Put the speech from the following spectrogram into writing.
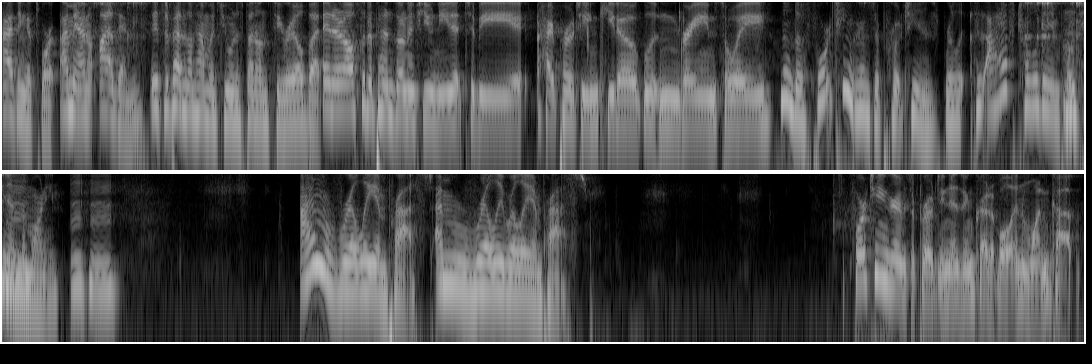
I think it's worth. I mean, I don't, again, it depends on how much you want to spend on cereal, but And it also depends on if you need it to be high protein, keto, gluten, grain, soy. no, the 14 grams of protein is really because I have trouble getting protein in the morning. Mm-hmm. I'm really impressed. I'm really really impressed. 14 grams of protein is incredible in one cup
